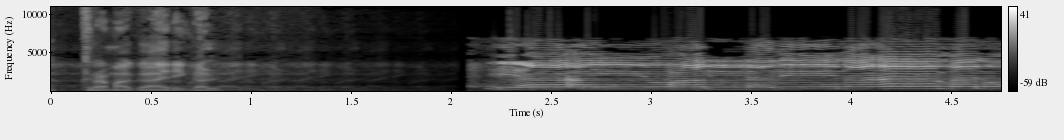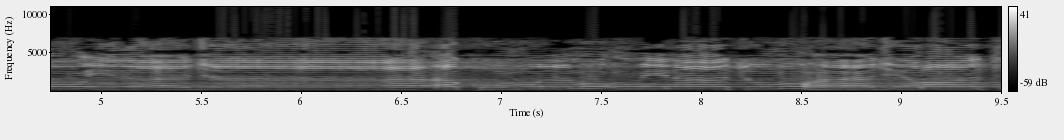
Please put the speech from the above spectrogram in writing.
അക്രമകാരികൾ يا أيها الذين آمنوا إذا جاءكم المؤمنات مهاجرات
